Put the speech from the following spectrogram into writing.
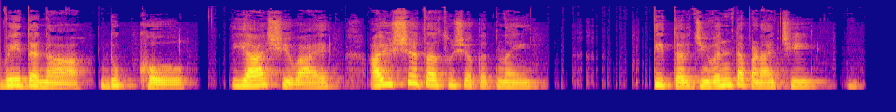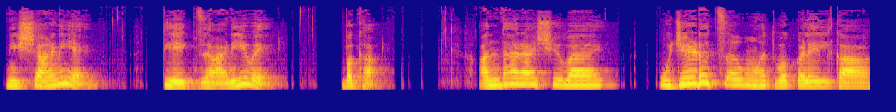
वेदना दुःख याशिवाय आयुष्यच असू शकत नाही. ती तर जिवंतपणाची निशाणी आहे. ती एक जाणीव आहे. बघा अंधाराशिवाय उजेडचं महत्त्व कळेल का?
